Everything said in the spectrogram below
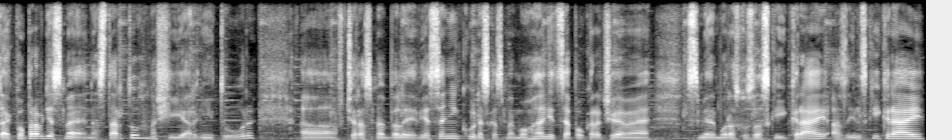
Tak popravdě jsme na startu naší jarní tour. Včera jsme byli v Jeseníku, dneska jsme v Mohelnici a pokračujeme směr Moravskoslezský kraj a Zlínský kraj.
